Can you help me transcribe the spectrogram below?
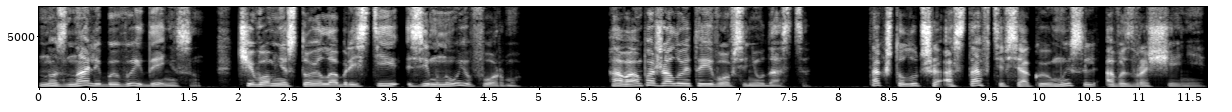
«Но знали бы вы, Деннисон, чего мне стоило обрести земную форму. А вам, пожалуй, это и вовсе не удастся. Так что лучше оставьте всякую мысль о возвращении».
